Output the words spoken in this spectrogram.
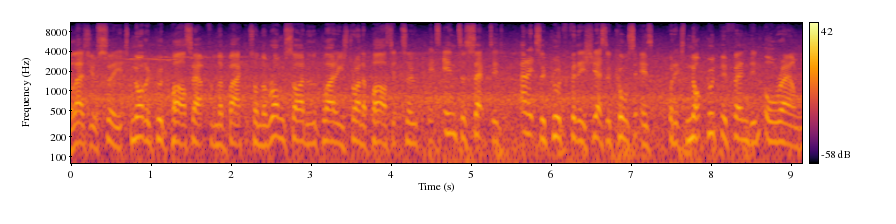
Well, as you see, it's not a good pass out from the back. It's on the wrong side of the player he's trying to pass it to. It's intercepted, and it's a good finish. Yes, of course it is, but it's not good defending all round.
